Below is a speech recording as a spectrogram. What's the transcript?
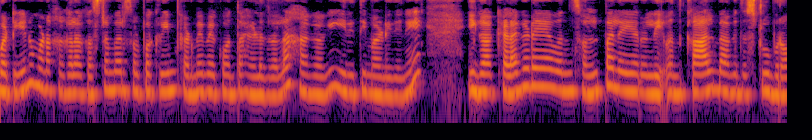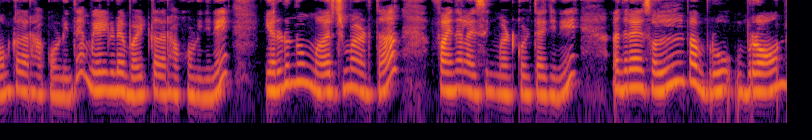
ಬಟ್ ಏನು ಮಾಡೋಕ್ಕಾಗಲ್ಲ ಕಸ್ಟಮರ್ ಸ್ವಲ್ಪ ಕ್ರೀಮ್ ಕಡಿಮೆ ಬೇಕು ಅಂತ ಹೇಳಿದ್ರಲ್ಲ, ಹಾಗಾಗಿ ಈ ರೀತಿ ಮಾಡಿದ್ದೀನಿ. ಈಗ ಕೆಳಗಡೆ ಒಂದು ಸ್ವಲ್ಪ ಲೇಯರಲ್ಲಿ ಒಂದು ಕಾಲು ಭಾಗದಷ್ಟು ಬ್ರೌನ್ ಕಲರ್ ಹಾಕ್ಕೊಂಡಿದ್ದೆ ಮೇಲ್ಗಡೆ ವೈಟ್ ಕಲರ್ ಹಾಕ್ಕೊಂಡಿದ್ದೀನಿ ಎರಡನ್ನೂ ಮರ್ಜ್ ಮಾಡ್ತಾ ಫೈನಲ್ ಐಸಿಂಗ್ ಮಾಡ್ಕೊಳ್ತಾ ಇದ್ದೀನಿ. ಅಂದರೆ ಸ್ವಲ್ಪ ಬ್ರೂ ಬ್ರೌನ್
